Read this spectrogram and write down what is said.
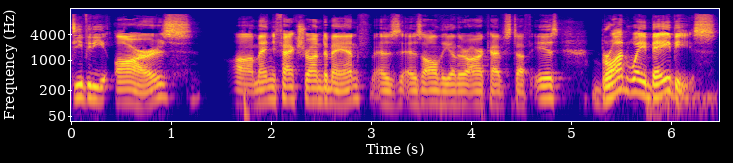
DVD R's, uh, manufacture on demand, as as all the other archive stuff is. Broadway Babies,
